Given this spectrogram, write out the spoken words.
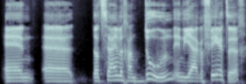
En uh, dat zijn we gaan doen in de jaren 40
